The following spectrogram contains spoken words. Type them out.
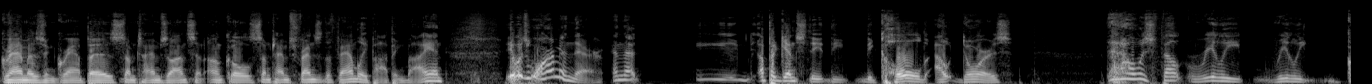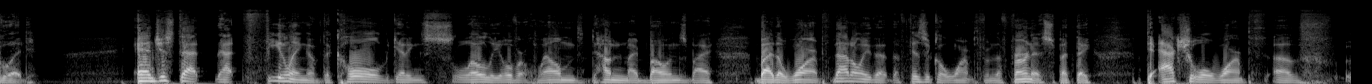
grandmas and grandpas, sometimes aunts and uncles, sometimes friends of the family popping by, and it was warm in there. And that up against the, the, the cold outdoors, that always felt really, really good. And just that, that feeling of the cold getting slowly overwhelmed down in my bones by by the warmth, not only the, the physical warmth from the furnace, but the the actual warmth of uh,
